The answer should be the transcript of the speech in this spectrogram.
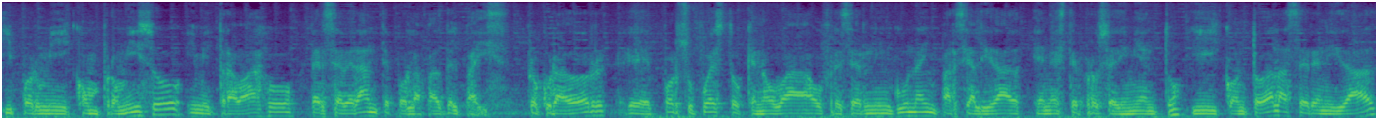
y por mi compromiso y mi trabajo perseverante por la paz del país. Procurador, eh, por supuesto que no va a ofrecer ninguna imparcialidad en este procedimiento y con toda la serenidad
